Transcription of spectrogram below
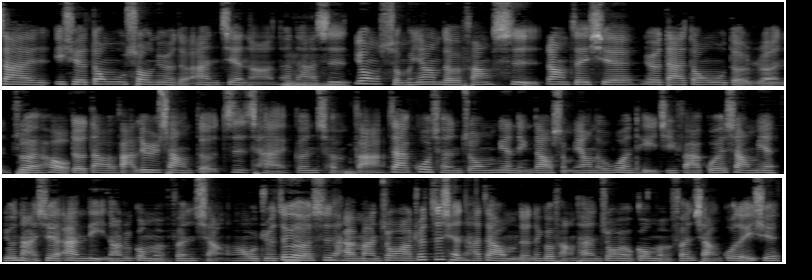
在一些动物受虐的案件啊，那他是用什么样的方式让这些虐待动物的人最后得到法律上的制裁跟惩罚，在过程中面临到什么样的问题以及法规上面有哪些案例，然后就跟我们分享。然后我觉得这个是还蛮重要，就之前他在我们的那个访谈中有跟我们分享。过的一些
